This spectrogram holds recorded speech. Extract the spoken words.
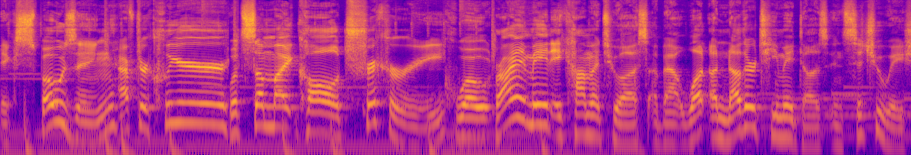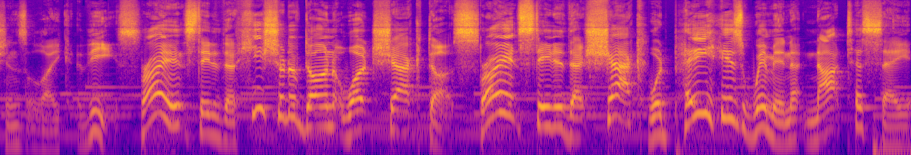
exposing after clear what some might call trickery. Quote bryant made a comment to us about what another teammate does in situations like these. Bryant stated that he should have done what Shaq does. Bryant stated that Shaq would pay his women not to say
